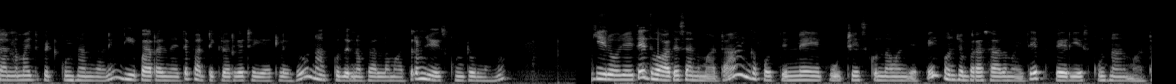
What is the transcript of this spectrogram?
దండం అయితే పెట్టుకుంటున్నాను కానీ దీపారాధన అయితే పర్టికులర్గా చేయట్లేదు. నాకు కుదిరినప్పుడల్లా మాత్రం చేసుకుంటున్నాను ఈరోజు అయితే ద్వాదశి అనమాట ఇంకా పొద్దున్నే పూజ చేసుకుందామని చెప్పి కొంచెం ప్రసాదం అయితే ప్రిపేర్ చేసుకుంటున్నాను అనమాట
